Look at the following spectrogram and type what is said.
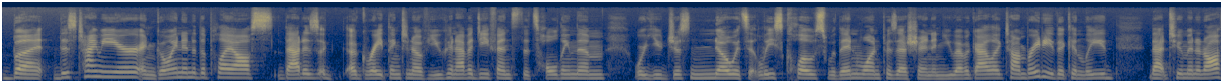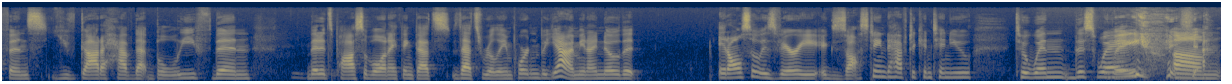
But this time of year and going into the playoffs, that is a, a great thing to know. If you can have a defense that's holding them where you just know it's at least close within one possession, and you have a guy like Tom Brady that can lead that two minute offense, you've got to have that belief then that it's possible. And I think that's that's really important. But yeah, I mean, I know that it also is very exhausting to have to continue to win this way. Way, yeah. um,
